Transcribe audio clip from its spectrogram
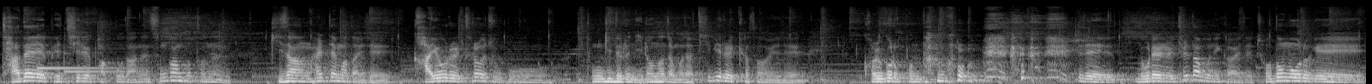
자대 배치를 받고 나는 순간부터는 기상할 때마다 이제 가요를 틀어주고 동기들은 일어나자마자 TV를 켜서 이제 걸그룹 본다고 이제 노래를 틀다 보니까 이제 저도 모르게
